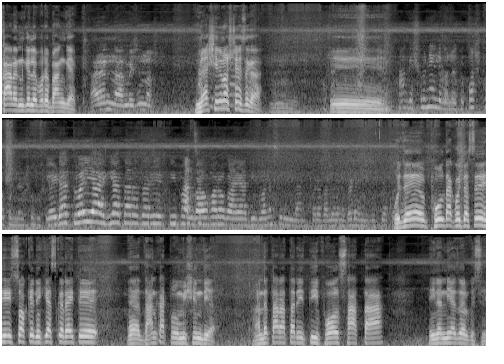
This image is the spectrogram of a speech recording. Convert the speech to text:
কারেন্ট গেলে পরে ভাঙ্গে মেশিন নষ্ট। হয়েছে গা। এ। আগে কষ্ট গিয়া আচ্ছা। সেই চকে রাইতে ধান কাটবো মেশিন দিয়া। মানে তাড়াতাড়ি তি ফল ছাতা এইটা নিয়ে যাওয়ার কইছে।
